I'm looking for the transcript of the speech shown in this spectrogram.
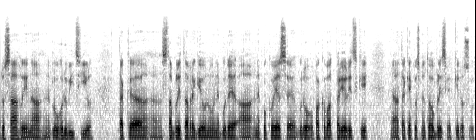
dosáhli na dlouhodobý cíl, tak stabilita v regionu nebude a nepokoje se budou opakovat periodicky, tak jako jsme toho byli svědky dosud.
